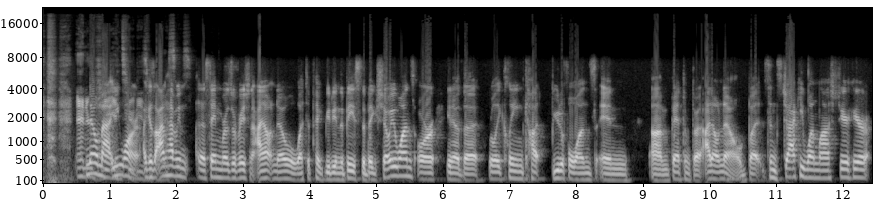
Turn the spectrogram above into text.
energy. No, Matt, you into aren't because I'm having the same reservation. I don't know what to pick: Beauty and the Beast, the big showy ones, or you know the really clean cut, beautiful ones in um, Phantom Thread. I don't know, but since Jackie won last year here,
